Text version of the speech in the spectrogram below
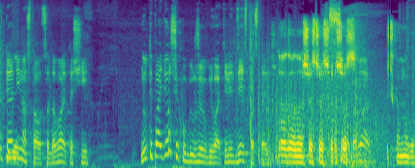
Блядь, ты один остался, давай, тащи. Ну ты пойдешь их уби- уже убивать или здесь постоишь? Да, да, да, сейчас, сейчас, сейчас, сейчас. давай. Слишком много.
